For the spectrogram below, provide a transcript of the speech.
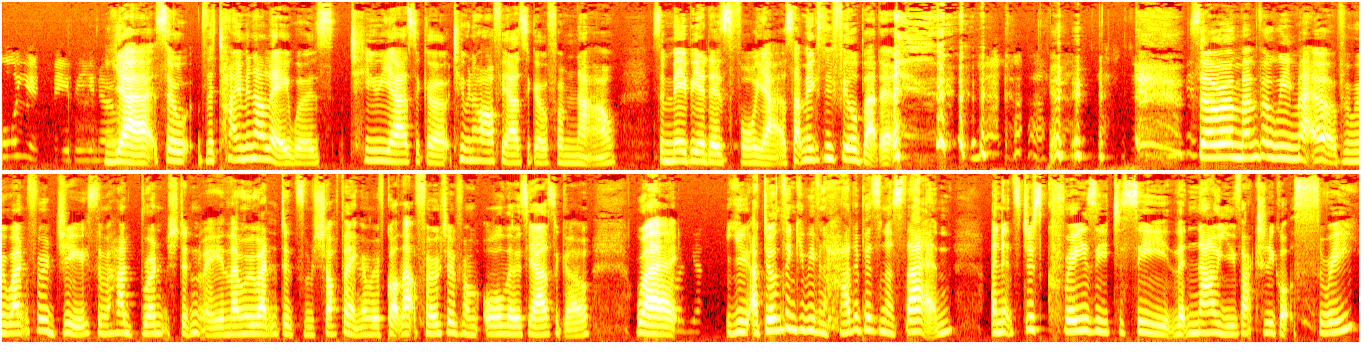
four years maybe you know yeah so the time in la was two years ago, two and a half years ago from now. So maybe it is four years. That makes me feel better. so I remember we met up and we went for a juice and we had brunch, didn't we? And then we went and did some shopping and we've got that photo from all those years ago where oh you I don't think you even had a business then. And it's just crazy to see that now you've actually got three.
